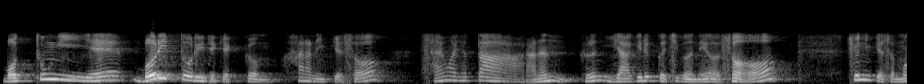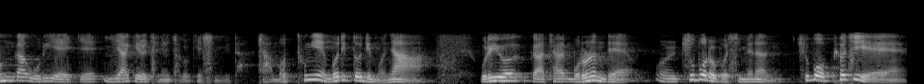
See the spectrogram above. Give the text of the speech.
모퉁이의 머릿돌이 되게끔 하나님께서 사용하셨다라는 그런 이야기를 끄집어내어서 주님께서 뭔가 우리에게 이야기를 전해주고 계십니다. 자, 모퉁이의 머릿돌이 뭐냐? 우리가 잘 모르는데 오늘 주보를 보시면은 주보 표지에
